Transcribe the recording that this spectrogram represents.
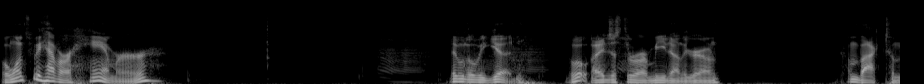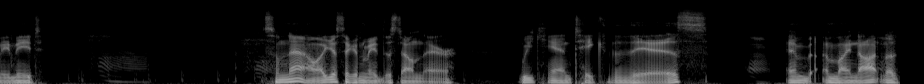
But once we have our hammer, then we'll be good. Oh, I just threw our meat on the ground. Come back to me, meat. So now, I guess I could have made this down there. We can take this. And am I not in a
